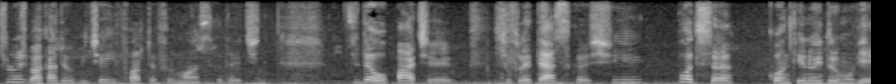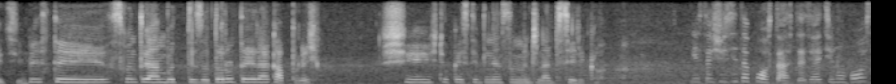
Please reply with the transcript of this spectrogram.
Slujba, ca de obicei, foarte frumoasă, deci îți dă o pace sufletească și poți să continui drumul vieții. Este Sfântul Ioan Botezătorul tăierea capului. Și știu că este bine să mergem la biserică. Este și zi de post astăzi. Ai ținut post?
